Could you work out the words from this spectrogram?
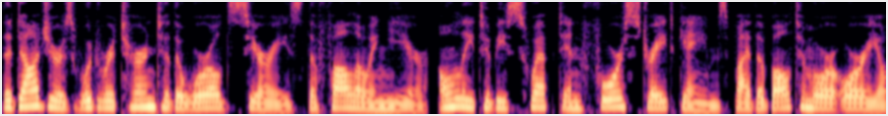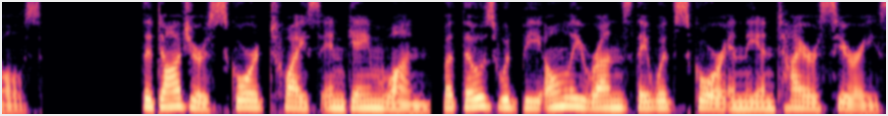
The Dodgers would return to the World Series the following year, only to be swept in four straight games by the Baltimore Orioles. The Dodgers scored twice in Game 1, but those would be only runs they would score in the entire series.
